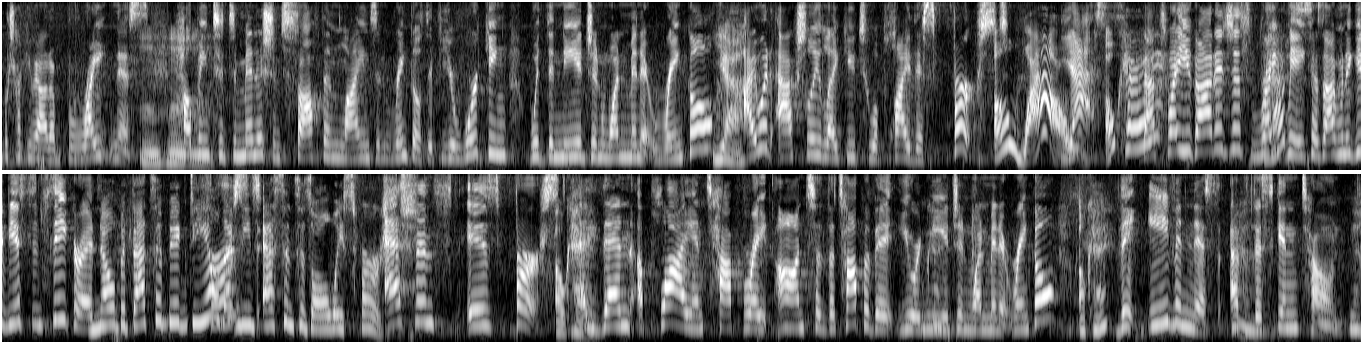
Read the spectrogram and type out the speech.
We're talking about a brightness, mm -hmm. helping to diminish and soften lines and wrinkles. If you're working working with the Neogen one minute wrinkle, yeah. I would actually like you to apply this first. Oh, wow. Yes. Okay. That's why you gotta just write that's... me, because I'm gonna give you some secrets. No, but that's a big deal. First, that means essence is always first. Essence is first. Okay. And then apply and tap right onto the top of it your okay. Neogen one minute wrinkle. Okay. The evenness of yeah. the skin tone. Yeah.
